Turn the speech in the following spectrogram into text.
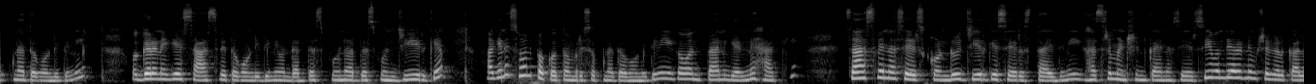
ಉಪ್ಪನ್ನ ತೊಗೊಂಡಿದ್ದೀನಿ. ಒಗ್ಗರಣೆಗೆ ಸಾಸಿವೆ ತೊಗೊಂಡಿದ್ದೀನಿ, ಒಂದು ಅರ್ಧ ಸ್ಪೂನ್ ಅರ್ಧ ಸ್ಪೂನ್ ಜೀರಿಗೆ. ಹಾಗೆಯೇ ಸ್ವಲ್ಪ ಕೊತ್ತಂಬರಿ ಸೊಪ್ಪನ್ನ ತೊಗೊಂಡಿದ್ದೀನಿ. ಈಗ ಒಂದು ಪ್ಯಾನ್ಗೆ ಎಣ್ಣೆ ಹಾಕಿ ಸಾಸಿವೆನ ಸೇರಿಸ್ಕೊಂಡು ಜೀರಿಗೆ ಸೇರಿಸ್ತಾ ಇದ್ದೀನಿ. ಈಗ ಹಸಿರು ಮೆಣಸಿನ್ಕಾಯಿನ ಸೇರಿಸಿ ಒಂದು ಎರಡು ನಿಮಿಷಗಳ ಕಾಲ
